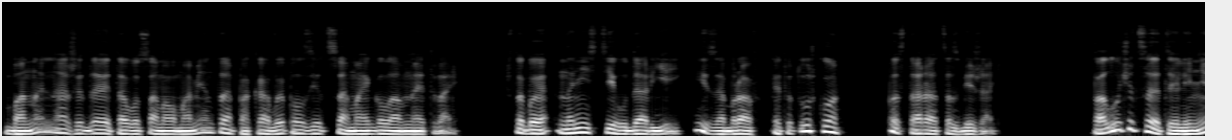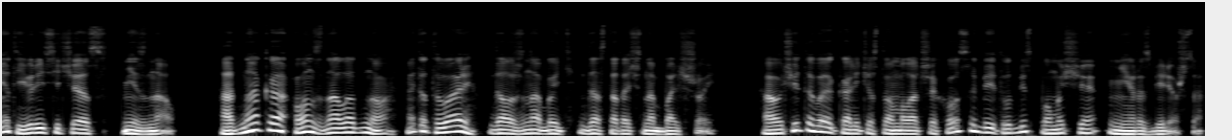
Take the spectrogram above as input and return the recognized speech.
банально ожидая того самого момента, пока выползет самая главная тварь, чтобы нанести удар ей и, забрав эту тушку, постараться сбежать. Получится это или нет, Юрий сейчас не знал. Однако он знал одно – эта тварь должна быть достаточно большой. А учитывая количество младших особей, тут без помощи не разберешься.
